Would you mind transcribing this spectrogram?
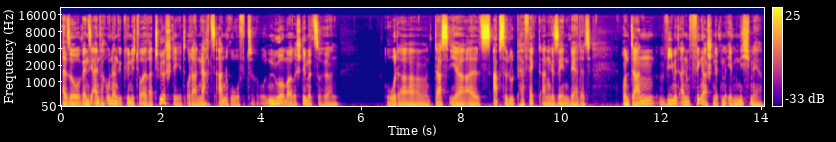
Also wenn sie einfach unangekündigt vor eurer Tür steht oder nachts anruft, nur um eure Stimme zu hören. Oder dass ihr als absolut perfekt angesehen werdet. Und dann, wie mit einem Fingerschnippen, eben nicht mehr.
